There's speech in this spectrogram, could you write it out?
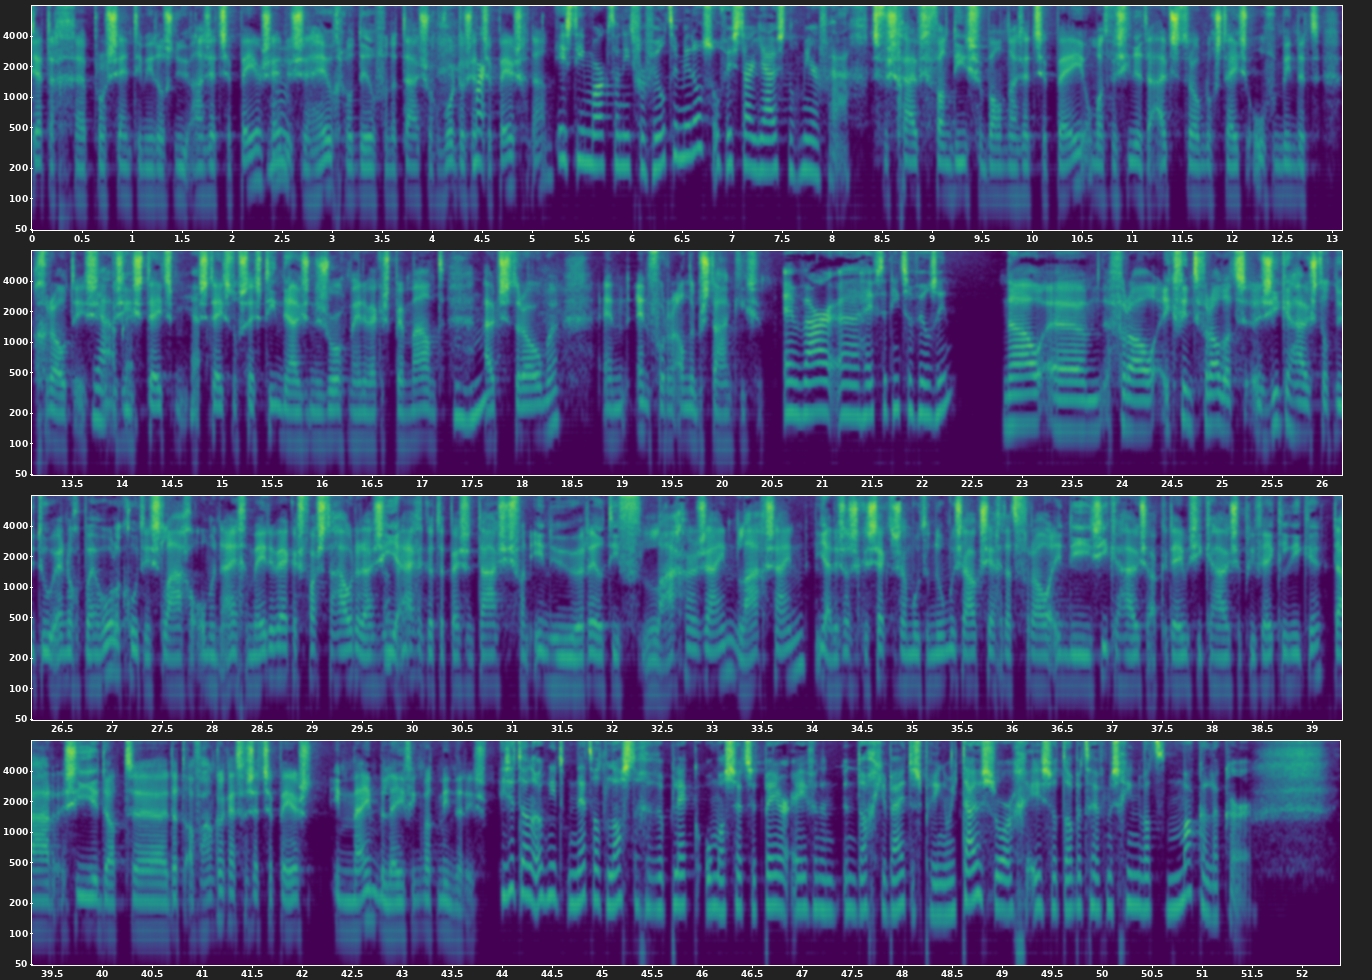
30% inmiddels nu aan ZZP'ers. Hè? Dus een heel groot deel van de thuiszorg wordt door ZZP'ers gedaan. Is die markt dan niet vervuld inmiddels? Of is daar juist nog meer vraag? Het verschuift van dienstverband naar ZZP, omdat we zien dat de uitstroom nog steeds onverminderd groot is. Ja, we zien steeds, Ja. Mhm. steeds nog steeds tienduizenden zorgmedewerkers per maand uitstromen en, en voor een ander bestaan kiezen. En waar eh, heeft het niet zoveel zin? Nou, ehm, vooral, ik vind vooral dat ziekenhuis tot nu toe er nog behoorlijk goed in slagen om hun eigen medewerkers vast te houden. Daar zie je eigenlijk dat de percentages van inhuur relatief lager zijn, laag zijn. Ja, dus als ik een sector zou moeten noemen, zou ik zeggen dat vooral in die ziekenhuizen, academische ziekenhuizen, privéklinieken, daar zie je dat, eh, dat de afhankelijkheid van ZZP'ers in mijn beleving wat minder is. Is het dan ook niet net wat lastigere plek om als ZZP'er even een, een dagje bij te springen? Want thuiszorg is wat dat betreft misschien wat makkelijker.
